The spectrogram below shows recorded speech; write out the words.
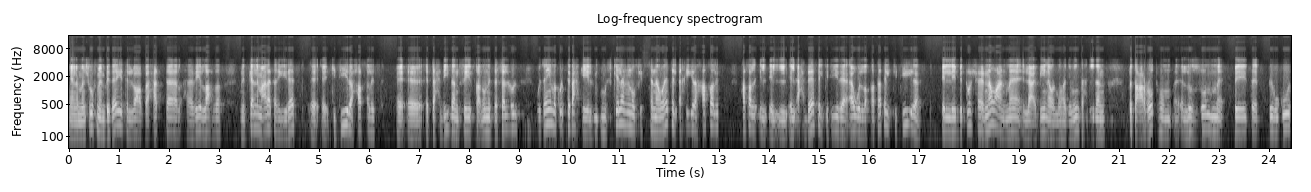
يعني لما نشوف من بداية اللعبة حتى هذه اللحظة بنتكلم على تغييرات كتيرة حصلت تحديدا في قانون التسلل. وزي ما كنت بحكي المشكلة إنه في السنوات الأخيرة حصلت حصل ال ال الأحداث الكتيرة أو اللقطات الكتيرة اللي بتشعر نوعا ما اللاعبين أو المهاجمين تحديدا بتعرضهم للظلم بوجود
